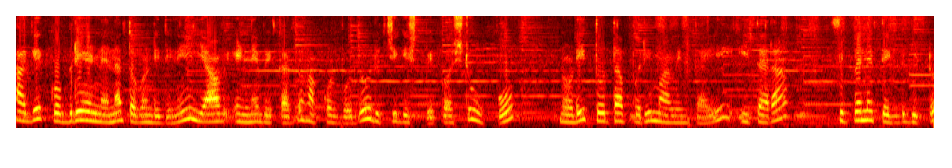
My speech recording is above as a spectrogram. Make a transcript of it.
ಹಾಗೆ ಕೊಬ್ಬರಿ ಎಣ್ಣೆನ ತೊಗೊಂಡಿದ್ದೀನಿ. ಯಾವ ಎಣ್ಣೆ ಬೇಕಾದರೂ ಹಾಕ್ಕೊಳ್ಬೋದು ರುಚಿಗೆ ಎಷ್ಟು ಬೇಕೋ ಅಷ್ಟು ಉಪ್ಪು. ನೋಡಿ, ತೋತಾಪುರಿ, ಮಾವಿನಕಾಯಿ ಈ ಥರ ಸಿಪ್ಪೆನೆ ತೆಗೆದುಬಿಟ್ಟು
